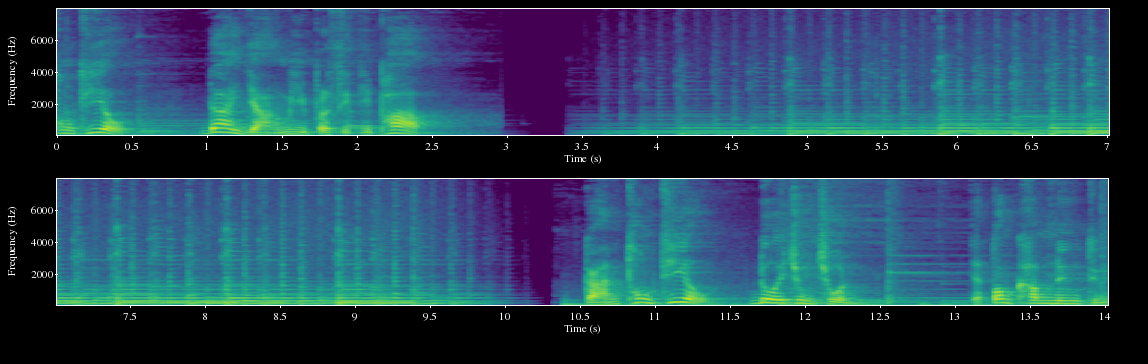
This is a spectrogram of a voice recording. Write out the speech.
ท่องเที่ยว ได้อย่างมีประสิทธิภาพการท่องเที่ยว โดยชุมชน จะต้องคำนึงถึง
